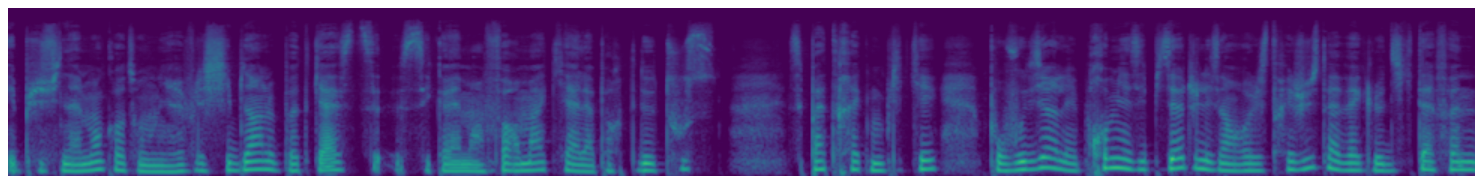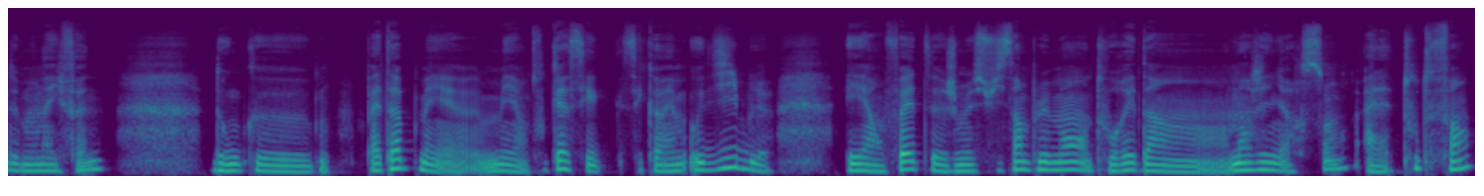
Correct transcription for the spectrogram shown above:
Et puis finalement, quand on y réfléchit bien, le podcast, c'est quand même un format qui est à la portée de tous. C'est pas très compliqué. Pour vous dire, les premiers épisodes, je les ai enregistrés juste avec le dictaphone de mon iPhone. Donc, euh, pas top, mais, euh, mais en tout cas, c'est quand même audible. Et en fait, je me suis simplement entourée d'un ingénieur son à la toute fin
